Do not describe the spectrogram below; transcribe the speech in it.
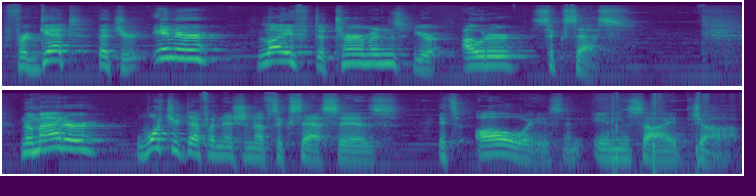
Forget that your inner life determines your outer success. No matter what your definition of success is, it's always an inside job.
